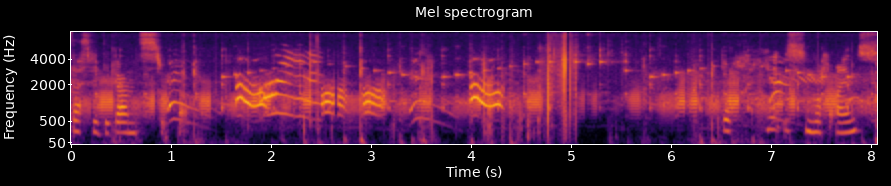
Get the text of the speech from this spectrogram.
Das wird ganz super. Doch hier ist noch eins.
